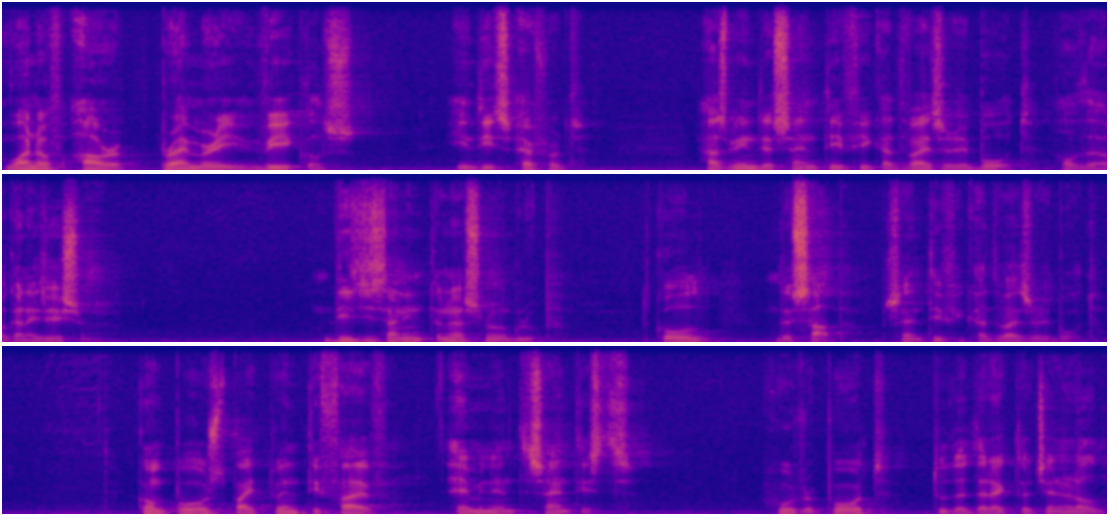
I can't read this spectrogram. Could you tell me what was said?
One of our primary vehicles in this effort has been the Scientific Advisory Board of the organization. This is an international group called the SAB, Scientific Advisory Board, composed by 25 eminent scientists who report to the Director General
